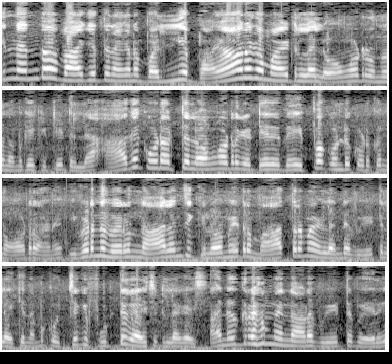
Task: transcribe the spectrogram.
ഇന്ന് എന്തോ ഭാഗ്യത്തിന് അങ്ങനെ വലിയ ഭയാനകമായിട്ടുള്ള ലോങ് ഓർഡർ ഒന്നും നമുക്ക് കിട്ടിയിട്ടില്ല. ആകെ കൂടെ ഒറ്റ ലോങ് ഓർഡർ കിട്ടിയത് ഇത് ഇപ്പൊ കൊണ്ട് കൊടുക്കുന്ന ഓർഡറാണ് ഇവിടുന്ന് വെറും നാലഞ്ച് കിലോമീറ്റർ മാത്രമേ ഉള്ളൂ എന്റെ വീട്ടിലേക്ക്. നമുക്ക് ഉച്ചയ്ക്ക് ഫുഡ് കഴിച്ചിട്ടില്ല കഴിച്ച് അനുഗ്രഹം എന്നാണ് വീട്ടുപേര്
